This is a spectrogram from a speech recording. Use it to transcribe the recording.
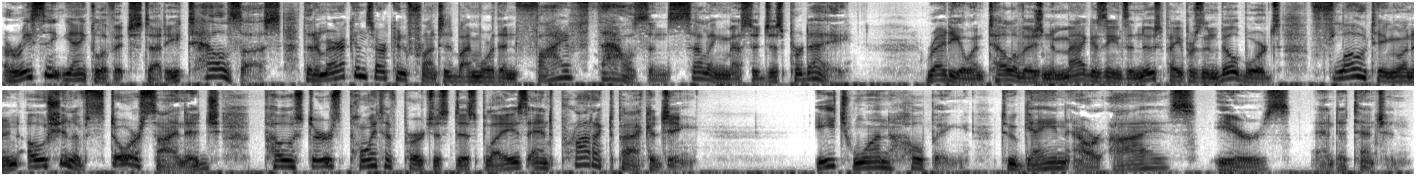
A recent Yankelovich study tells us that Americans are confronted by more than 5,000 selling messages per day. Radio and television and magazines and newspapers and billboards floating on an ocean of store signage, posters, point of purchase displays, and product packaging. Each one hoping to gain our eyes, ears, and attention.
